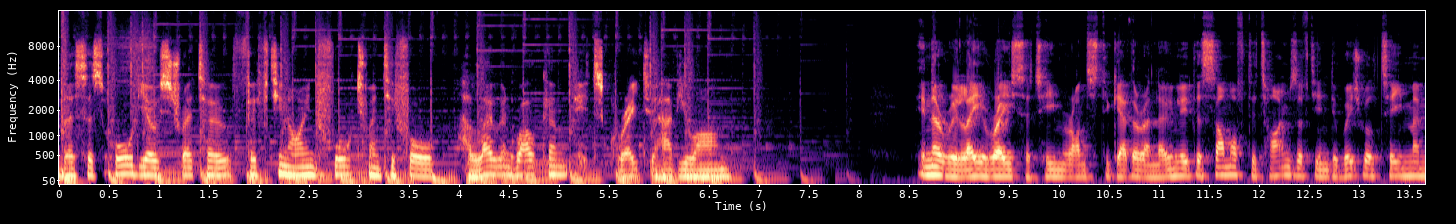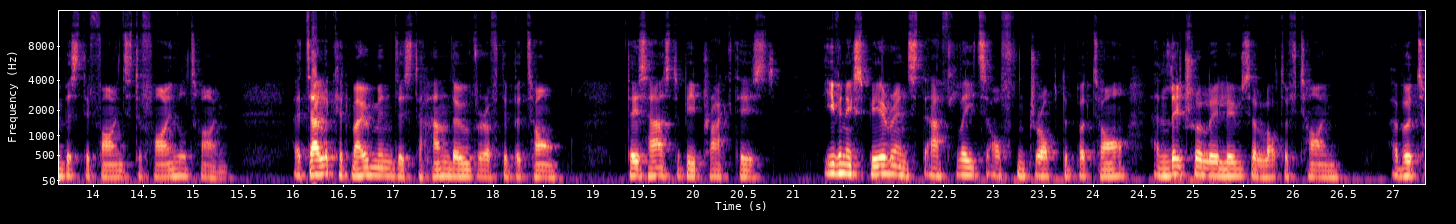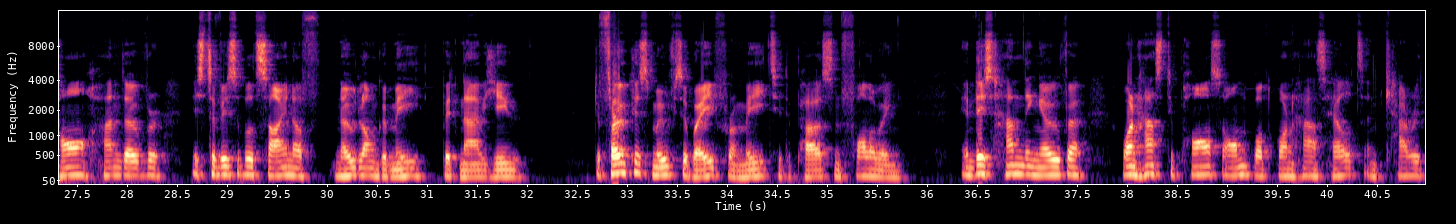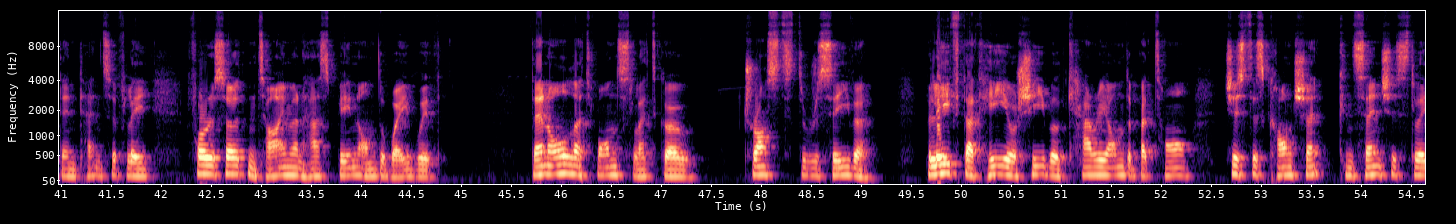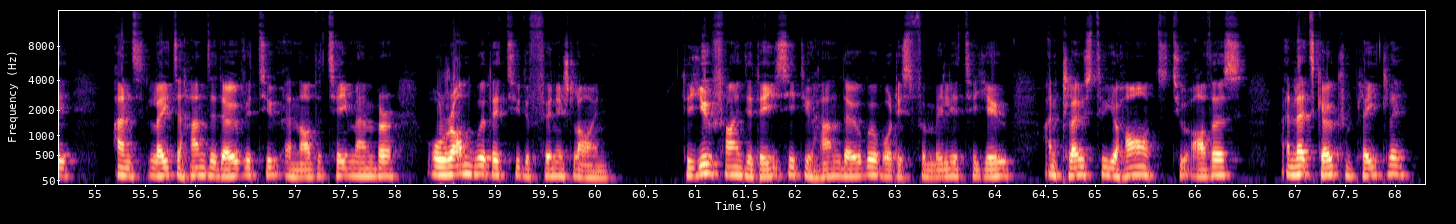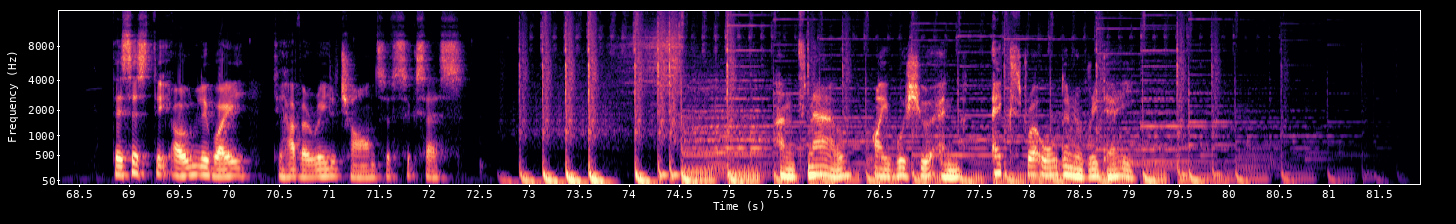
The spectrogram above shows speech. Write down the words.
This is Audio Stretto 59424. Hello and welcome. It's great to have you on. In a relay race, a team runs together and only the sum of the times of the individual team members defines the final time. A delicate moment is the handover of the baton. This has to be practiced. Even experienced athletes often drop the baton and literally lose a lot of time. A baton handover is the visible sign of no longer me, but now you. The focus moves away from me to the person following. In this handing over, one has to pass on what one has held and carried intensively for a certain time and has been on the way with. Then all at once let go. Trust the receiver. Believe that he or she will carry on the baton just as consci- conscientiously and later hand it over to another team member or run with it to the finish line. Do you find it easy to hand over what is familiar to you and close to your heart to others and let go completely? This is the only way to have a real chance of success. And now I wish you an extraordinary day.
